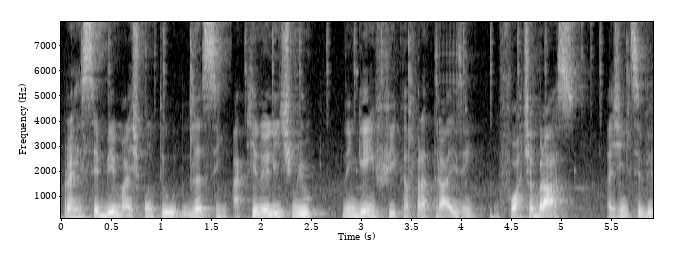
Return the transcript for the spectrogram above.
para receber mais conteúdos assim. Aqui no Elite Mil, ninguém fica para trás, hein? Um forte abraço, a gente se vê.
